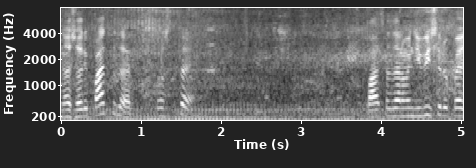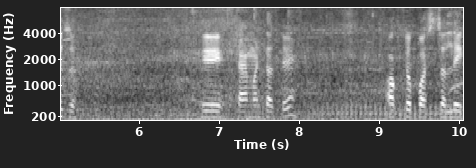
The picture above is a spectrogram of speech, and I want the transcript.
न सॉरी पाच हजार. स्वस्त आहे. पाच हजार म्हणजे वीस रुपयाचं. हे काय म्हणतात ते? ऑक्टोपसचं लेक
